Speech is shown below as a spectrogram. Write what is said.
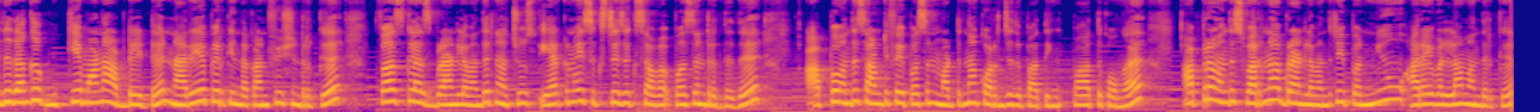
இது தாங்க முக்கியமான அப்டேட்டு நிறைய பேருக்கு இந்த கன்ஃபியூஷன் இருக்குது ஃபர்ஸ்ட் கிளாஸ் பிராண்டில் வந்து நான் சூஸ் ஏற்கனவே சிக்ஸ்டி சிக்ஸ் பர்சன்ட் இருந்தது. அப்போ வந்து செவன்ட்டி ஃபைவ் பர்சன்ட் மட்டும்தான் குறைஞ்சது பார்த்திங் பார்த்துக்கோங்க அப்புறம் வந்து ஸ்வர்ணா பிராண்டில் வந்துட்டு இப்போ நியூ அரைவல்லாம் வந்திருக்கு.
